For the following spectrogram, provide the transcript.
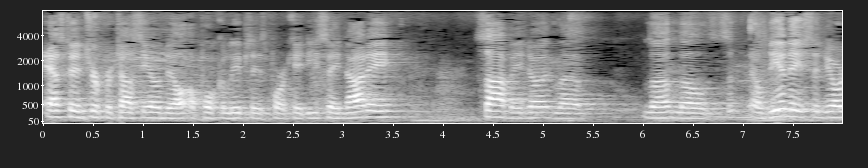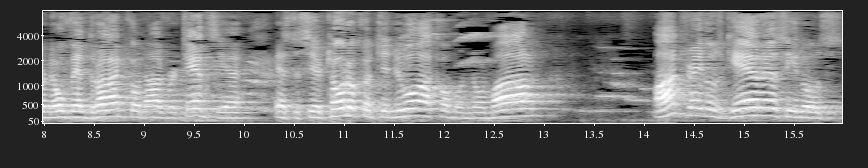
esta interpretación del Apocalipsis porque dice, nadie sabe, el día del Señor no vendrán con advertencia, es decir, todo continúa como normal. Entre las guerras y las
